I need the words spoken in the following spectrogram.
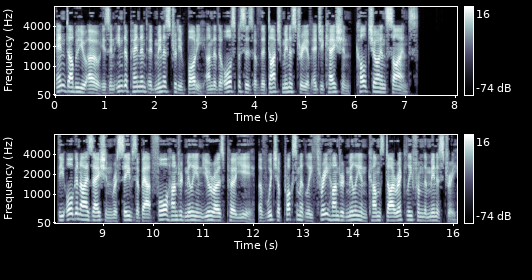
NWO is an independent administrative body under the auspices of the Dutch Ministry of Education, Culture and Science. The organisation receives about €400 million Euros per year, of which approximately €300 million comes directly from the ministry.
